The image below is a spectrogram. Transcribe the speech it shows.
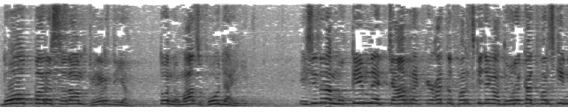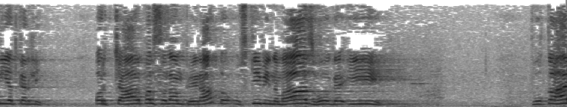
دو پر سلام پھیر دیا تو نماز ہو جائے گی۔ اسی طرح مقیم نے چار رکعت فرض کی جگہ دو رکعت فرض کی نیت کر لی۔ اور چار پر سلام پھیرا تو اس کی بھی نماز ہو گئی۔ فقہ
